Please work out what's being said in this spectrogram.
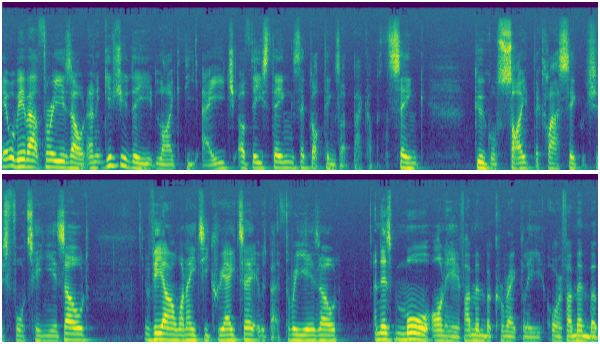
It will be about three years old, and it gives you the like the age of these things. They've got things like backup and sync, Google Site, the classic, which is 14 years old, VR 180 Creator, it was about three years old, and there's more on here if I remember correctly, or if I remember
